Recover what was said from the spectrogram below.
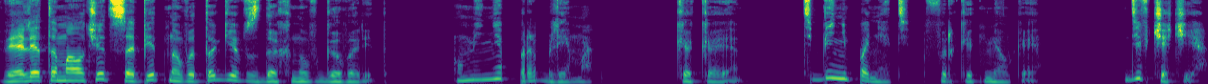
Виолетта молчит, сопит, но в итоге, вздохнув, говорит. «У меня проблема». «Какая?» «Тебе не понять», — фыркает мелкая. «Девчачья».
